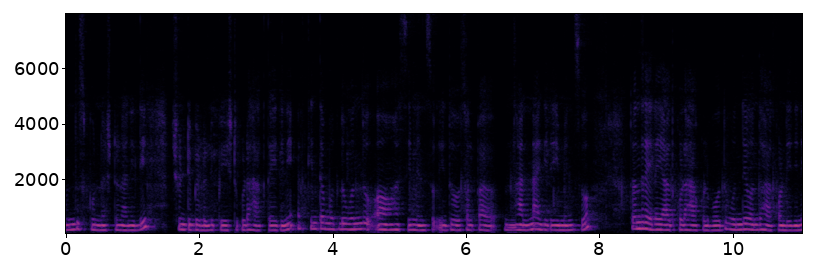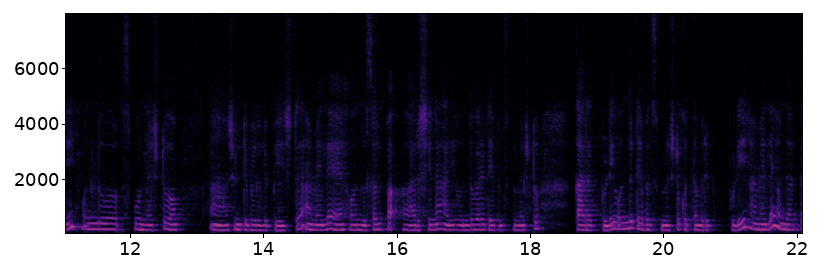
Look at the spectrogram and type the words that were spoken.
ಒಂದು ಸ್ಪೂನಷ್ಟು ನಾನಿಲ್ಲಿ ಶುಂಠಿ ಬೆಳ್ಳುಳ್ಳಿ ಪೇಸ್ಟ್ ಕೂಡ ಹಾಕ್ತಾಯಿದ್ದೀನಿ ಅದಕ್ಕಿಂತ ಮೊದಲು ಒಂದು ಹಸಿಮೆಣಸು ಇದು ಸ್ವಲ್ಪ ಹಣ್ಣಾಗಿದೆ ಈ ಮೆಣಸು ತೊಂದರೆ ಇಲ್ಲ, ಯಾವುದು ಕೂಡ ಹಾಕ್ಕೊಳ್ಬೋದು ಒಂದೇ ಒಂದು ಹಾಕ್ಕೊಂಡಿದ್ದೀನಿ ಒಂದು ಸ್ಪೂನ್ನಷ್ಟು ಶುಂಠಿ ಬೆಳ್ಳುಳ್ಳಿ ಪೇಸ್ಟ್, ಆಮೇಲೆ ಒಂದು ಸ್ವಲ್ಪ ಅರಿಶಿನ, ಹಾಗೆ ಒಂದೂವರೆ ಟೇಬಲ್ ಸ್ಪೂನಷ್ಟು ಖಾರದ ಪುಡಿ, ಒಂದು ಟೇಬಲ್ ಸ್ಪೂನಷ್ಟು ಕೊತ್ತಂಬರಿ ಪುಡಿ, ಆಮೇಲೆ ಒಂದು ಅರ್ಧ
